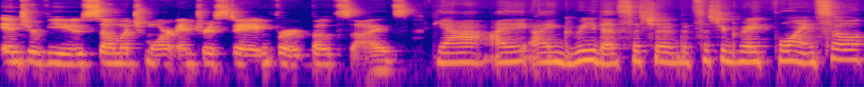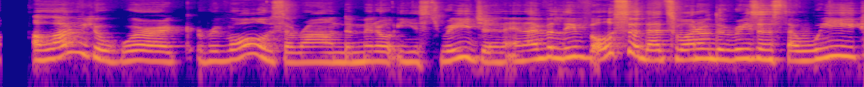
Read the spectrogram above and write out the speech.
interview so much more interesting for both sides. Yeah i, I agree. That's such a that's such a great point. So a lot of your work revolves around the Middle East region. And I believe also that's one of the reasons that we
